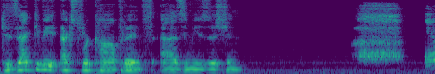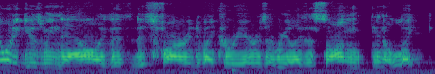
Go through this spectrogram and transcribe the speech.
Does that give you extra confidence as a musician? You know what it gives me now, like this, far into my career, is I realize a song, you know, like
